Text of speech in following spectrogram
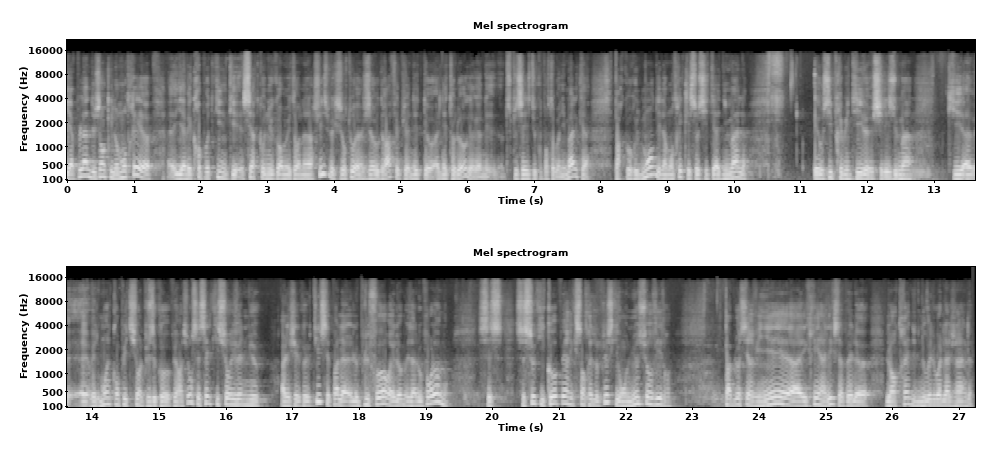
Il y a plein de gens qui l'ont montré. Il y avait Kropotkin qui est certes connu comme étant un anarchiste, mais qui est surtout un géographe et puis un, éthologue, un spécialiste du comportement animal qui a parcouru le monde. Il a montré que les sociétés animales et aussi primitives chez les humains qui avaient le moins de compétition et le plus de coopération, c'est celles qui survivaient le mieux à l'échelle collective, c'est pas le plus fort et l'homme est un loup pour l'homme. C'est ceux qui coopèrent et qui s'entraident le plus qui vont le mieux survivre. Pablo Servigné a écrit un livre qui s'appelle euh, L'entraide d'une nouvelle loi de la jungle.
